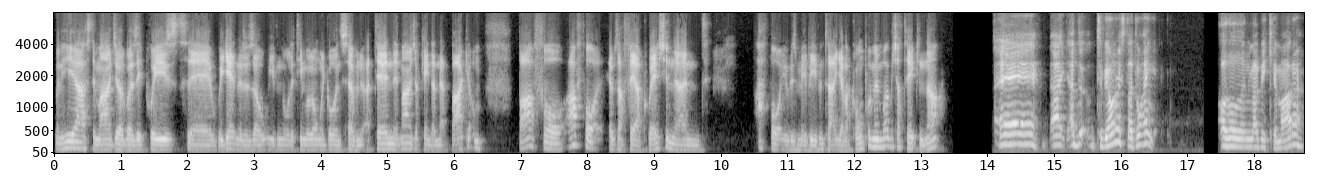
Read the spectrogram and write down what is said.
when he asked the manager, was he pleased uh, with getting the result, even though the team were only going seven out of ten? The manager kind of nipped back at him. But I thought, I thought it was a fair question, and I thought he was maybe even trying to give a compliment. What was your take on that? Uh, I, I, to be honest, I don't think, other than maybe Kamara,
